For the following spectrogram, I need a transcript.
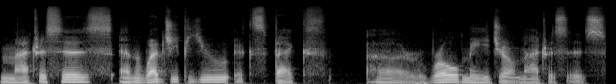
matrices, and WebGPU expects uh, row major matrices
